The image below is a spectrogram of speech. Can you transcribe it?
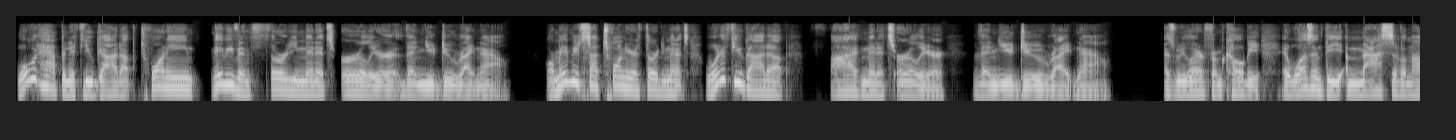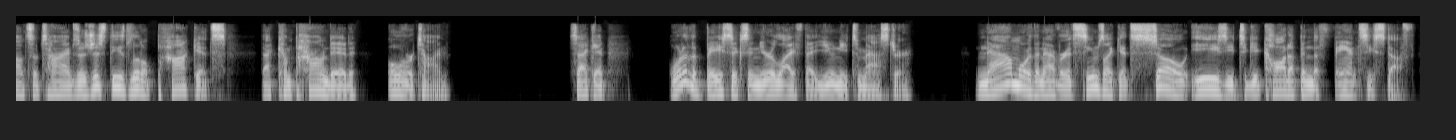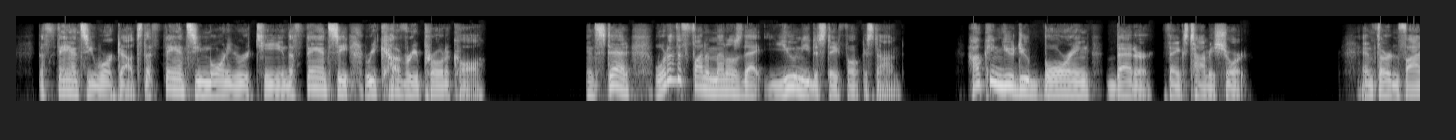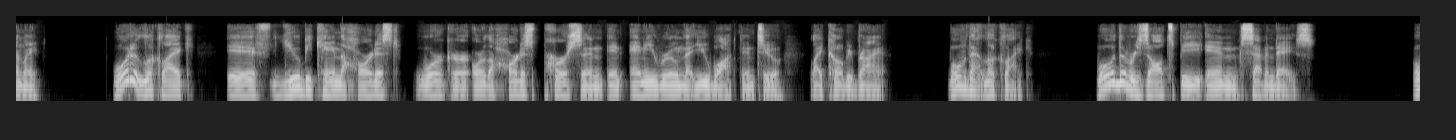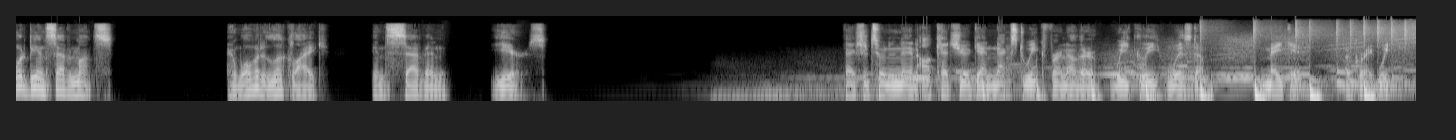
What would happen if you got up 20, maybe even 30 minutes earlier than you do right now? Or maybe it's not 20 or 30 minutes. What if you got up five minutes earlier than you do right now? As we learned from Kobe, it wasn't the massive amounts of times, it was just these little pockets that compounded over time. Second, what are the basics in your life that you need to master? Now more than ever, it seems like it's so easy to get caught up in the fancy stuff the fancy workouts, the fancy morning routine, the fancy recovery protocol. Instead, what are the fundamentals that you need to stay focused on? How can you do boring better? Thanks, Tommy Short. And third and finally, what would it look like if you became the hardest worker or the hardest person in any room that you walked into, like Kobe Bryant? What would that look like? What would the results be in seven days? What would it be in seven months? And what would it look like in seven years? Thanks for tuning in. I'll catch you again next week for another weekly wisdom. Make it a great week.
